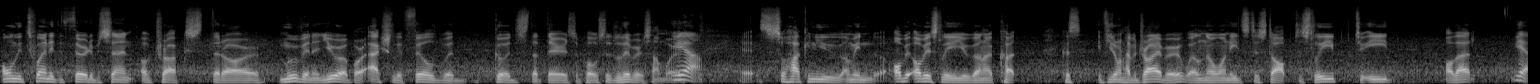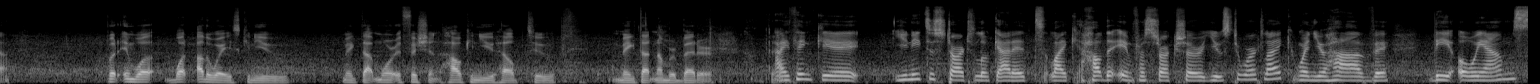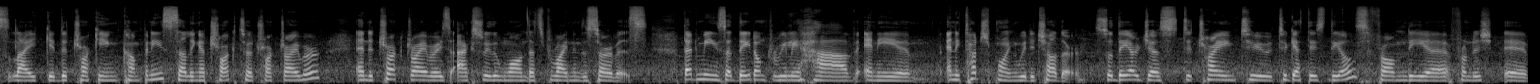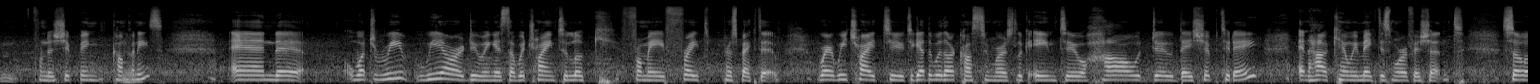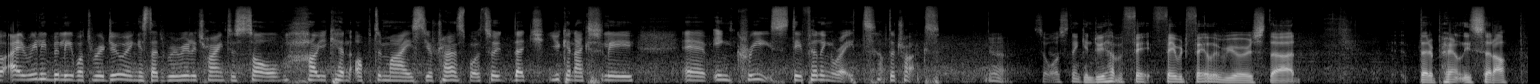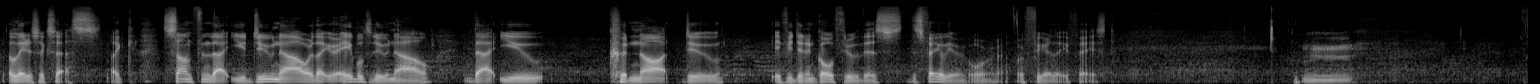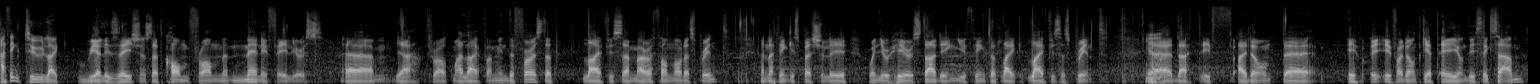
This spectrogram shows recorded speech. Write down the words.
only 20 to 30 percent of trucks that are moving in Europe are actually filled with goods that they're supposed to deliver somewhere. Yeah. Uh, So how can you? I mean, ob- obviously you're gonna cut because if you don't have a driver, well, no one needs to stop to sleep, to eat, all that. Yeah. But in what what other ways can you make that more efficient? How can you help to make that number better? I think uh, you need to start to look at it like how the infrastructure used to work like when you have the OEMs, like the trucking companies selling a truck to a truck driver, and the truck driver is actually the one that's providing the service. That means that they don't really have any um, any touch point with each other. So they are just uh, trying to, to get these deals from the uh, from the sh- um, from the shipping companies, and. Uh, what we, we are doing is that we're trying to look from a freight perspective, where we try to, together with our customers, look into how do they ship today and how can we make this more efficient. So I really believe what we're doing is that we're really trying to solve how you can optimize your transport so that you can actually uh, increase the filling rate of the trucks. Yeah. So I was thinking, do you have a fa- favorite failure of yours that that apparently set up a later success? Like something that you do now or that you're able to do now that you could not do if you didn't go through this this failure or or fear that you faced. I think two like realizations that come from many failures. Um, yeah, throughout my life. I mean, the first that life is a marathon, not a sprint, and I think especially when you're here studying, you think that like life is a sprint. Yeah. Uh, that if I don't uh, if if I don't get A on this exam,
